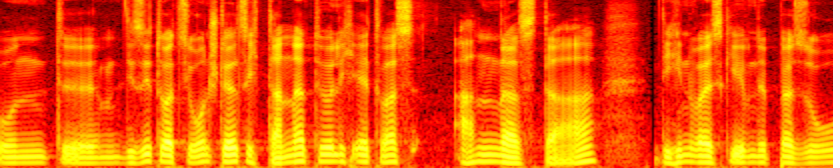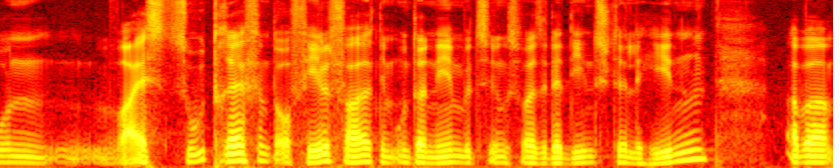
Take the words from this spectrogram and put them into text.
Und äh, die Situation stellt sich dann natürlich etwas anders dar. Die hinweisgebende Person weist zutreffend auf Fehlverhalten im Unternehmen bzw. der Dienststelle hin, aber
